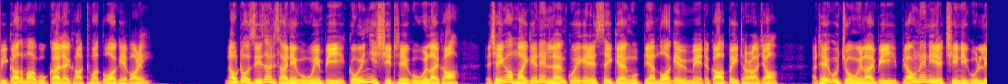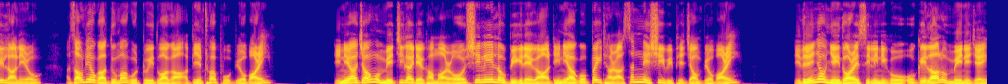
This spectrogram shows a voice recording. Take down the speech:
ပြီးကားသမားကိုကိုက်လိုက်ခါထွက်သွားခဲ့ပါတယ်။နောက်တော့ဈေးဆိုင်ဆိုင်ထဲကိုဝင်ပြီးကိုင်းကြီးရှေ့ထဲကိုဝစ်လိုက်ခါတချိန်ကမိုက်ကယ်နဲ့လမ်းကွဲခဲ့တဲ့စိတ်ကန်းကိုပြန်သွားခဲ့ပေမဲ့တကားပိတ်ထားတာကြောင့်အထဲကိုကြုံဝင်လိုက်ပြီးပြောင်းလဲနေတဲ့ခြေနေကိုလေ့လာနေတော့အဆောင်တယောက်ကသူမကိုတွေ့သွားကအပြင်ထွက်ဖို့ပြောပါတယ်။ ဒီနေရာအကြောင်းကိုမေးကြည့်လိုက်တဲ့အခါမှာတော့ရှင်းလင်းလုပ်ပြီးကတည်းကဒီနေရာကိုပိတ်ထားတာ၁၂ရှိပြီဖြစ်ကြောင်းပြောပါတယ်။ဒီသတင်းကြောင့်ငြိမ်သွားတဲ့စီလီနီကိုအိုကေလားလို့မေးနေချိန်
